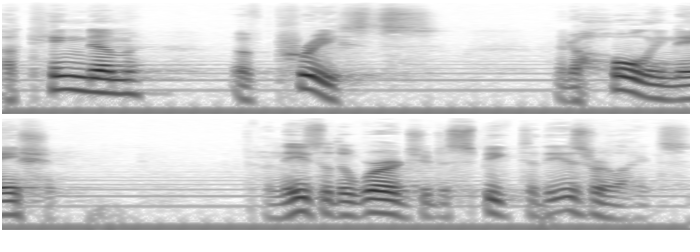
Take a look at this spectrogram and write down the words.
a kingdom of priests and a holy nation. And these are the words you're to speak to the Israelites.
